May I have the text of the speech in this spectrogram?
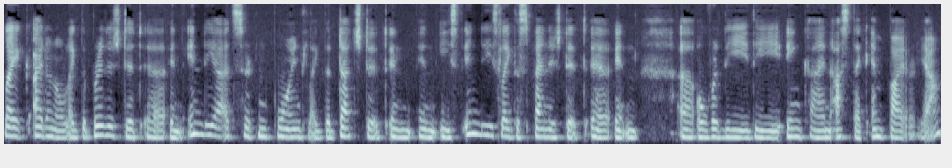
Like, I don't know, like the British did uh, in India at certain point, like the Dutch did in, in East Indies, like the Spanish did uh, in, uh, over the, the Inca and Aztec empire. Yeah.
